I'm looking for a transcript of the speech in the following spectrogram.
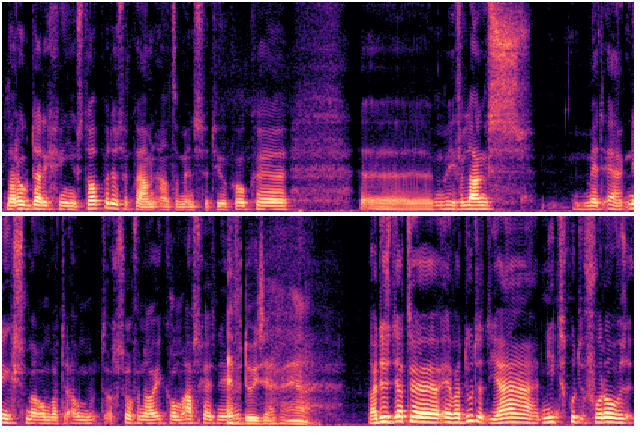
Maar ook dat ik ging stoppen. Dus dan kwamen een aantal mensen natuurlijk ook eh, eh, even langs met eigenlijk niks. Maar om, wat, om toch zo van nou, ik kom afscheid nemen. Even doe je zeggen, ja. Maar dus dat, en wat doet het? Ja, niet, goed voorover,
